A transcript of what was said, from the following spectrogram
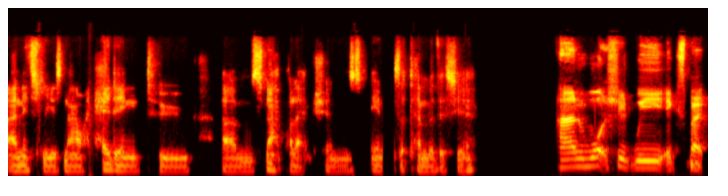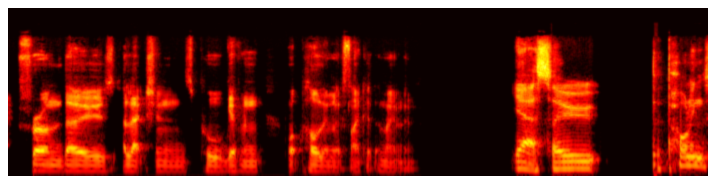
and Italy is now heading to um, snap elections in September this year. And what should we expect from those elections, Paul, given what polling looks like at the moment? Yeah, so the polling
